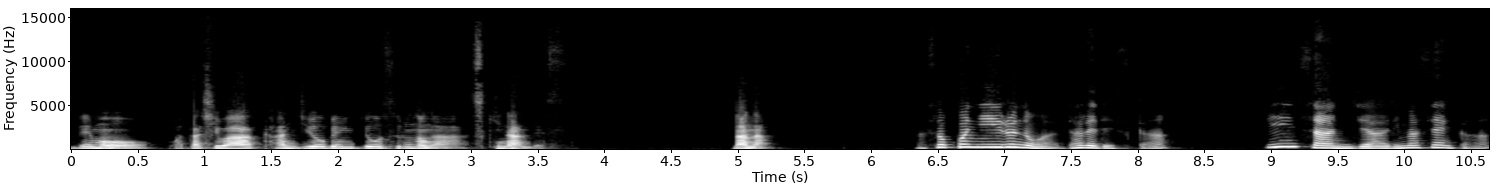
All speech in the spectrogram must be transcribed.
でも、私は漢字を勉強するのが好きなんです。7、あそこにいるのは誰ですか？リンさんじゃありませんか？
